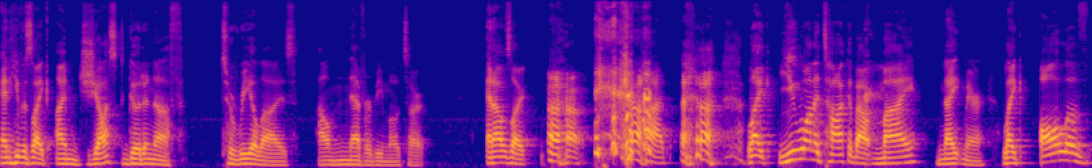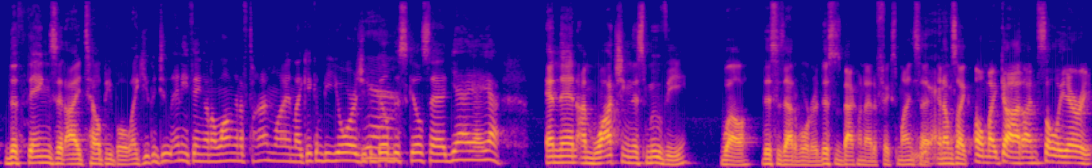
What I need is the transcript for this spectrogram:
And he was like, I'm just good enough to realize I'll never be Mozart. And I was like, uh-huh, God. like, you want to talk about my nightmare. Like, all of the things that I tell people, like, you can do anything on a long enough timeline. Like, it can be yours. You can build the skill set. Yeah, yeah, yeah. And then I'm watching this movie. Well, this is out of order. This is back when I had a fixed mindset. Yeah. And I was like, oh my God, I'm Salieri.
